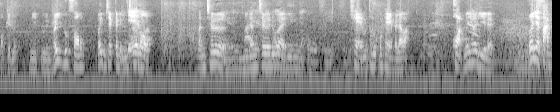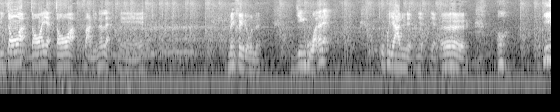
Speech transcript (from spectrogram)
ล็อกเก็ตแล้วมีปืนเฮ้ยลูกซองเฮ้ยไม่ใช่กระเด็นลันเจ๊เชอร์หลด้วบยลันเชอร์มีลันเชอร์ด้วยยิงเนี่ยโอ้โหสีสีแขนมันทะลุกำแพงไปแล้วอะพอร์ตไม่ค่อยดีเลยเฮ้ยอย่าสั่นดิจออะจอยอะจออะสั่นอยู่นั่นแหละแหมไม่เคยโดนเลย ยิงหัวนั่นเนี่ยกูพยายามอยู่เนี่ยเนี่ยเนี่ยเออโอ้ พี่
